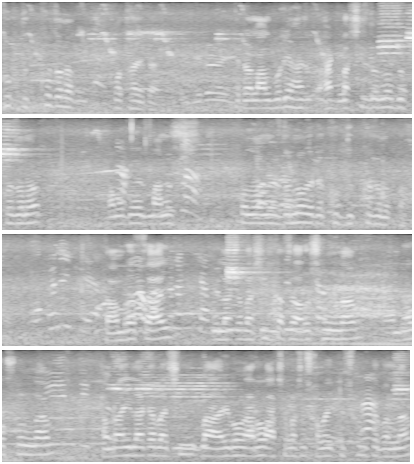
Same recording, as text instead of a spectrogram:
খুব দুঃখজনক কথা এটা। এটা লালবনি হাটবাসীর জন্য দুঃখজনক। আমাদের মানুষ কল্যাণের জন্য এটা খুব দুঃখজনক কথা। তা আমরা চাই এলাকাবাসীর কাছে আরও শুনলাম, আমরাও শুনলাম, আমরা এলাকাবাসী বা এবং আরও আশেপাশে সবাইকে শুনতে পারলাম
